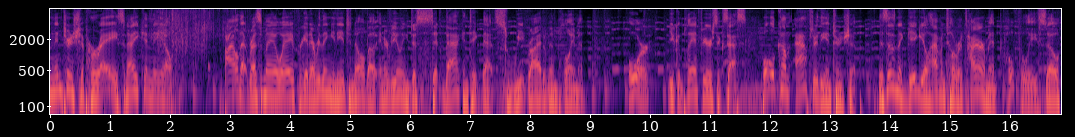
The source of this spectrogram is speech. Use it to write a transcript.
an internship. Hooray. So now you can, you know, file that resume away, forget everything you need to know about interviewing, just sit back and take that sweet ride of employment. Or you can plan for your success. What will come after the internship? This isn't a gig you'll have until retirement, hopefully, so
